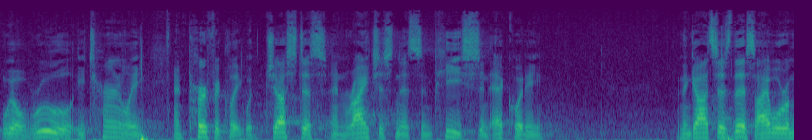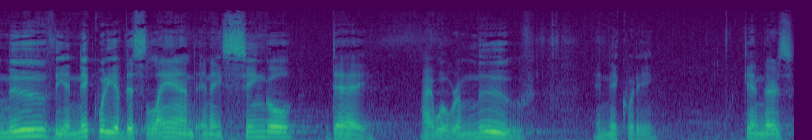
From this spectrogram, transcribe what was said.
will rule eternally and perfectly with justice and righteousness and peace and equity. And then God says this I will remove the iniquity of this land in a single day. I will remove iniquity. Again, there's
